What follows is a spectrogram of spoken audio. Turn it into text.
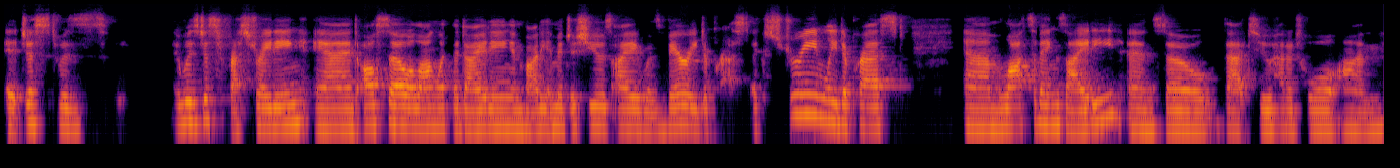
it just was, it was just frustrating. And also, along with the dieting and body image issues, I was very depressed, extremely depressed. Um, lots of anxiety, and so that too had a toll on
